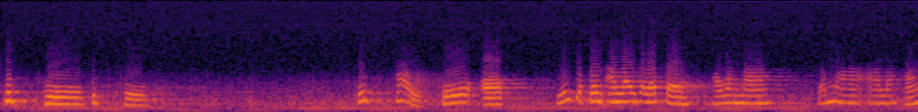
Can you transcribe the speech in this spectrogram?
พุทโธพุทโธพุทเข้าโธออก หรือจะเป็นอะไรก็แล้วแต่ภาวนาจะมาอาละหัง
